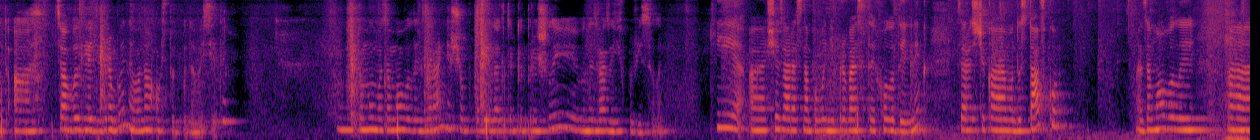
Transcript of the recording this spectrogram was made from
От, а ця в вигляді драбини, вона ось тут буде висіти. Тому ми замовили їх зарані, щоб коли електрики прийшли, вони зразу їх повісили. І ще зараз нам повинні привезти холодильник. Зараз чекаємо доставку. Замовили е,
